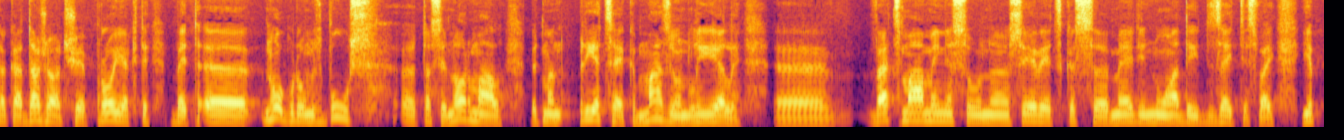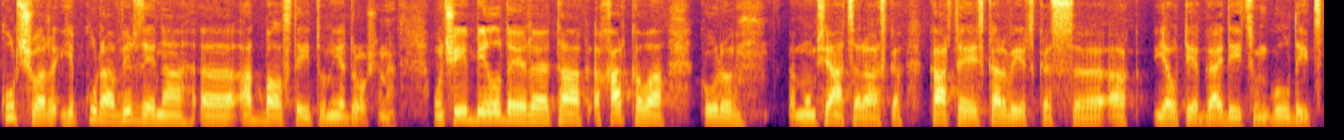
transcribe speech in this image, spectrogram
Tā kā dažādi šie projekti, bet uh, nogurums būs, uh, tas ir normāli, bet man priecē, ka mazi un lieli vecmāmiņas un sievietes, kas mēģina noadīt zeķes, vai jebkurš var jebkurā virzienā atbalstīt un iedrošināt. Un šī bilde ir tā Harkovā, kur mums jāatcerās, ka kārtējais karavīrs, kas jau tiek gaidīts un guldīts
